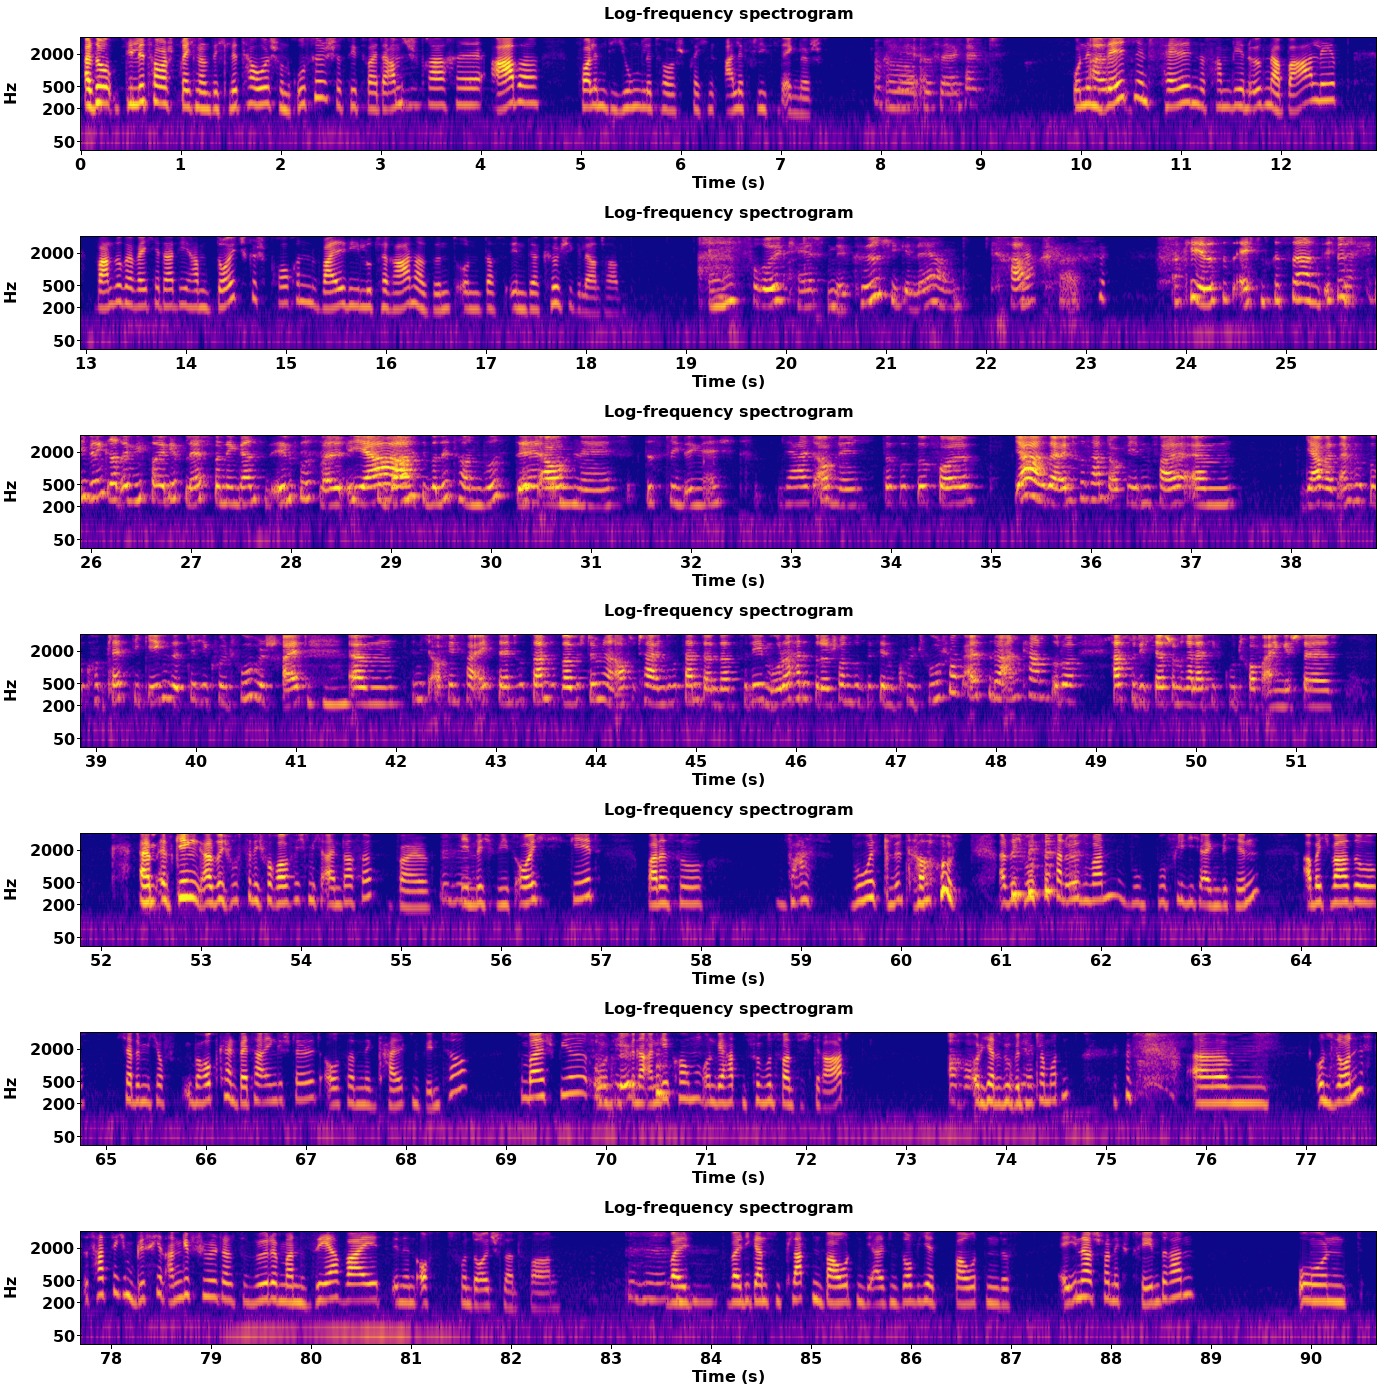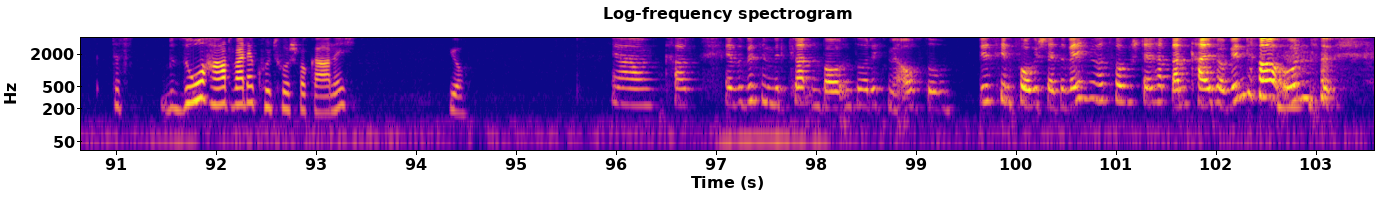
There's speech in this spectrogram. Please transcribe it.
Also die Litauer sprechen an sich Litauisch und Russisch, ist die zweite Amtssprache, aber vor allem die jungen Litauer sprechen alle fließend Englisch. Okay, oh, perfekt. perfekt. Und in also. seltenen Fällen, das haben wir in irgendeiner Bar erlebt, waren sogar welche da, die haben Deutsch gesprochen, weil die Lutheraner sind und das in der Kirche gelernt haben. Echt verrückt. In der Kirche gelernt. Krass. Ja. Krass. Okay, das ist echt interessant. Ich bin, ja. bin gerade irgendwie voll geflasht von den ganzen Infos, weil ich ja. so gar nichts über Litauen wusste. Ich auch nicht. Das klingt irgendwie echt. Ja, ich auch nicht. Das ist so voll. Ja, sehr interessant auf jeden Fall. Ähm, ja, weil es einfach so komplett die gegensätzliche Kultur beschreibt, mhm. ähm, finde ich auf jeden Fall echt sehr interessant. Es war bestimmt dann auch total interessant, dann da zu leben, oder? Hattest du dann schon so ein bisschen Kulturschock, als du da ankamst, oder hast du dich da schon relativ gut drauf eingestellt? Ähm, es ging, also ich wusste nicht, worauf ich mich einlasse, weil mhm. ähnlich wie es euch geht, war das so, was? Wo ist Litauen? Also ich wusste es dann irgendwann, wo, wo fliege ich eigentlich hin? Aber ich war so, Ich hatte mich auf überhaupt kein Wetter eingestellt, außer einen kalten Winter zum Beispiel. Zum und Glück. ich bin da angekommen und wir hatten 25 Grad. Ach? Und ich hatte nur Okay. Winterklamotten. ähm, und sonst, es hat sich ein bisschen angefühlt, als würde man sehr weit in den Osten von Deutschland fahren. Mhm. Weil, weil die ganzen Plattenbauten, die alten Sowjetbauten, das erinnert schon extrem dran. Und das so hart war der Kulturschock gar nicht. Ja. Ja, krass. Ja, so ein bisschen mit Plattenbauten, so hatte ich es mir auch so ein bisschen vorgestellt. So, wenn ich mir was vorgestellt habe, dann kalter Winter und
